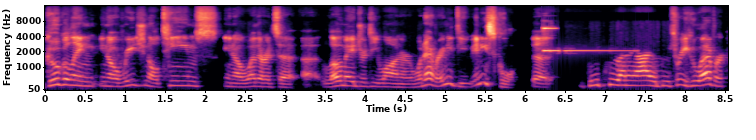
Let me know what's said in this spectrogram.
Googling, you know, regional teams, you know, whether it's a, a low major D1 or whatever, any D, any school, uh, D2 NAI, D3, whoever,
